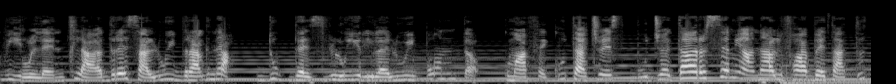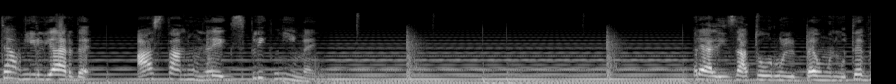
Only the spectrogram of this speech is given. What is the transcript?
virulent la adresa lui Dragnea, după dezvluirile lui Ponta, cum a făcut acest bugetar semi-analfabet atâtea miliarde. Asta nu ne explic nimeni. Realizatorul B1 TV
